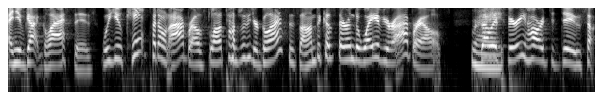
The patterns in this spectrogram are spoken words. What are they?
and you've got glasses, well, you can't put on eyebrows a lot of times with your glasses on because they're in the way of your eyebrows. So it's very hard to do. So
